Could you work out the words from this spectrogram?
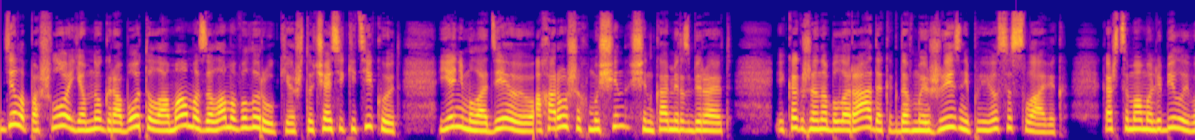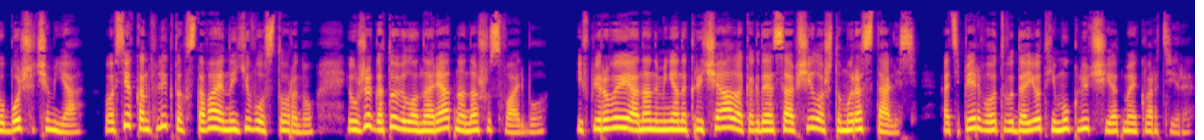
Дело пошло, я много работала, а мама заламывала руки, что часики тикают, я не молодею, а хороших мужчин щенками разбирают. И как же она была рада, когда в моей жизни появился Славик. Кажется, мама любила его больше, чем я. во всех конфликтах вставая на его сторону, и уже готовила наряд на нашу свадьбу. И впервые она на меня накричала, когда я сообщила, что мы расстались, а теперь вот выдает ему ключи от моей квартиры.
